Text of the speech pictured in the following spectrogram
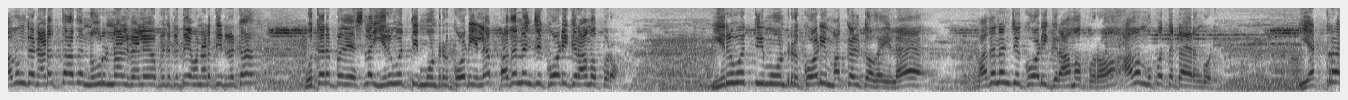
அவங்க நடத்தாத நூறு நாள் வேலைவாய்ப்பு திட்டத்தை அவன் நடத்திட்டு இருக்கான் உத்தரப்பிரதேசில் இருபத்தி மூன்று கோடியில் பதினஞ்சு கோடி கிராமப்புறம். இருபத்தி மூன்று கோடி மக்கள் தொகையில் பதினஞ்சு கோடி கிராமப்புறம் அவன் முப்பத்தெட்டாயிரம் கோடி. எட்டரை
